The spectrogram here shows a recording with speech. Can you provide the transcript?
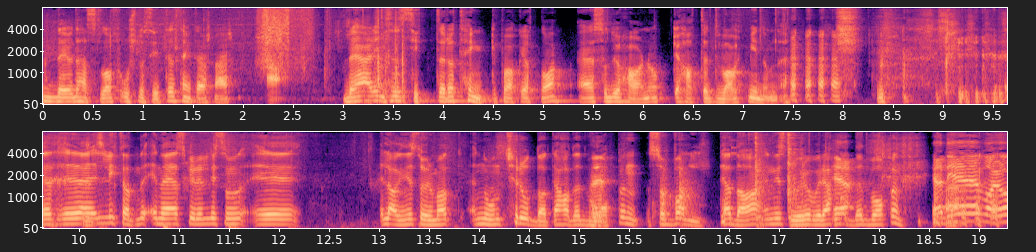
David Hasselhoff Oslo City, så tenkte jeg sånn her ja, Det er det ingen som sitter og tenker på akkurat nå, eh, så du har nok hatt et vagt minne om det. Jeg, jeg likte at når jeg skulle liksom eh, lage en historie om at noen trodde at jeg hadde et våpen, så valgte jeg da en historie hvor jeg Ja. hadde et våpen. Ja, det var jo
